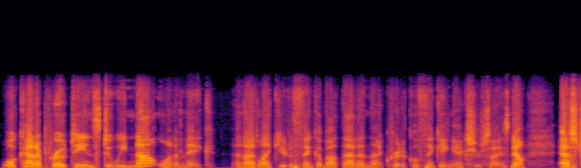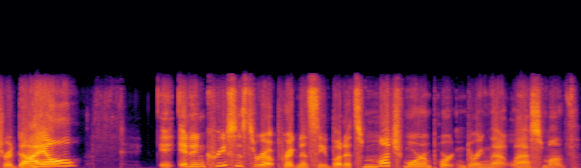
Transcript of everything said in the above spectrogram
What kind of proteins do we not want to make? And I'd like you to think about that in that critical thinking exercise. Now, estradiol, it, it, increases throughout pregnancy, but it's much more important during that last month.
